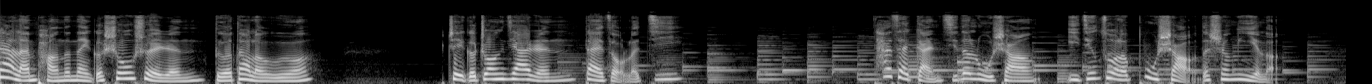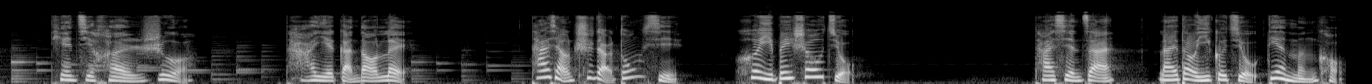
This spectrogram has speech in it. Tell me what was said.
栅栏旁的那个收税人得到了鹅。这个庄稼人带走了鸡，他在赶集的路上已经做了不少的生意了。天气很热，他也感到累。他想吃点东西，喝一杯烧酒。他现在来到一个酒店门口，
